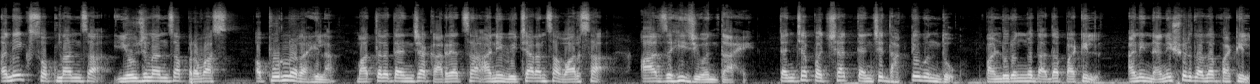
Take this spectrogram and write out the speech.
अनेक स्वप्नांचा योजनांचा प्रवास अपूर्ण राहिला. मात्र त्यांच्या कार्याचा आणि विचारांचा वारसा आजही जिवंत आहे. त्यांच्या पश्चात त्यांचे धाकटे बंधू पांडुरंग दादा पाटील आणि ज्ञानेश्वर दादा पाटील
